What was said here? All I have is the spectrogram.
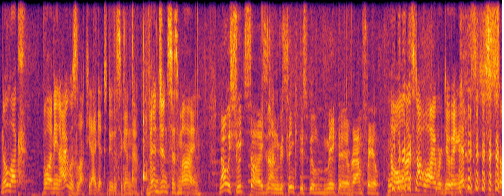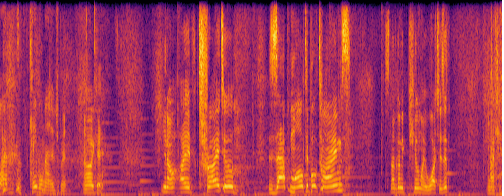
No luck. Well, I mean, I was lucky. I get to do this again now. Vengeance is mine. Now we switch sides and we think this will make the RAM fail. No, that's not why we're doing it. It's so cable management. Okay you know, I try to zap multiple times. It's not gonna kill my watch, is it? Okay,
